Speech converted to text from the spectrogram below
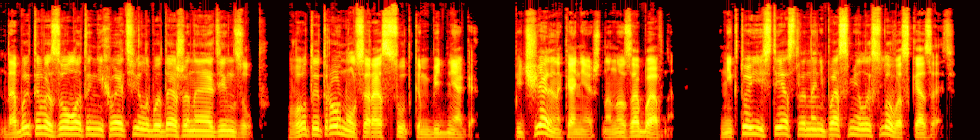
Добытого золота не хватило бы даже на один зуб. Вот и тронулся рассудком бедняга. Печально, конечно, но забавно. Никто, естественно, не посмел и слова сказать.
